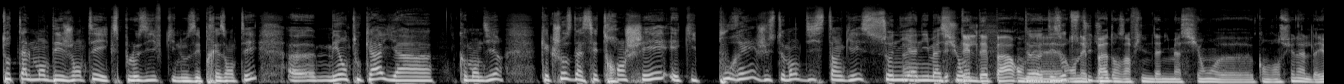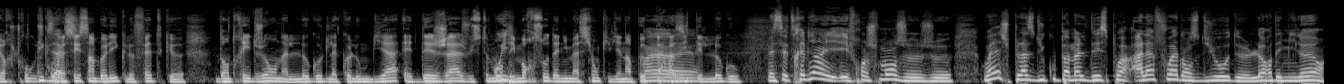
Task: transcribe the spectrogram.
totalement déjanté, et explosif qui nous est présenté. Euh, mais en tout cas, il y a comment dire quelque chose d'assez tranché et qui pourrait justement distinguer Sony Ouais, Animation. Dès, le départ, on de- est- des autres on n'est pas dans un film d'animation euh, conventionnel. D'ailleurs, je trouve, je trouve Exact. assez symbolique le fait que d'entrée de jeu, on a le logo de la Columbia et déjà justement Oui. des morceaux d'animation qui viennent un peu Ouais, parasiter ouais. le logo. Mais c'est très bien et, et franchement, je, je, ouais, je place du coup pas mal d'espoir à la fois dans ce duo de Lord et Miller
